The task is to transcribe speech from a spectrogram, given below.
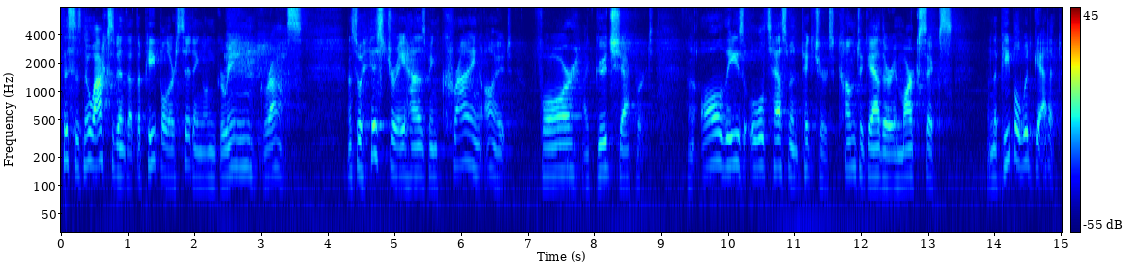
This is no accident that the people are sitting on green grass. And so history has been crying out for a good shepherd. And all these Old Testament pictures come together in Mark 6, and the people would get it.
